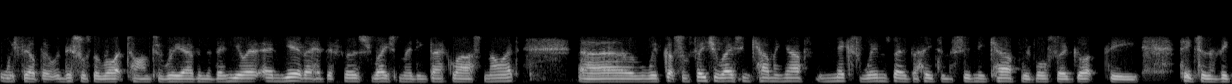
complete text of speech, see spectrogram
we felt that this was the right time to reopen the venue. And yeah, they had their first race meeting back last night. Uh, we've got some feature racing coming up next Wednesday, the heats of the Sydney Cup. We've also got the heats of the Vic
